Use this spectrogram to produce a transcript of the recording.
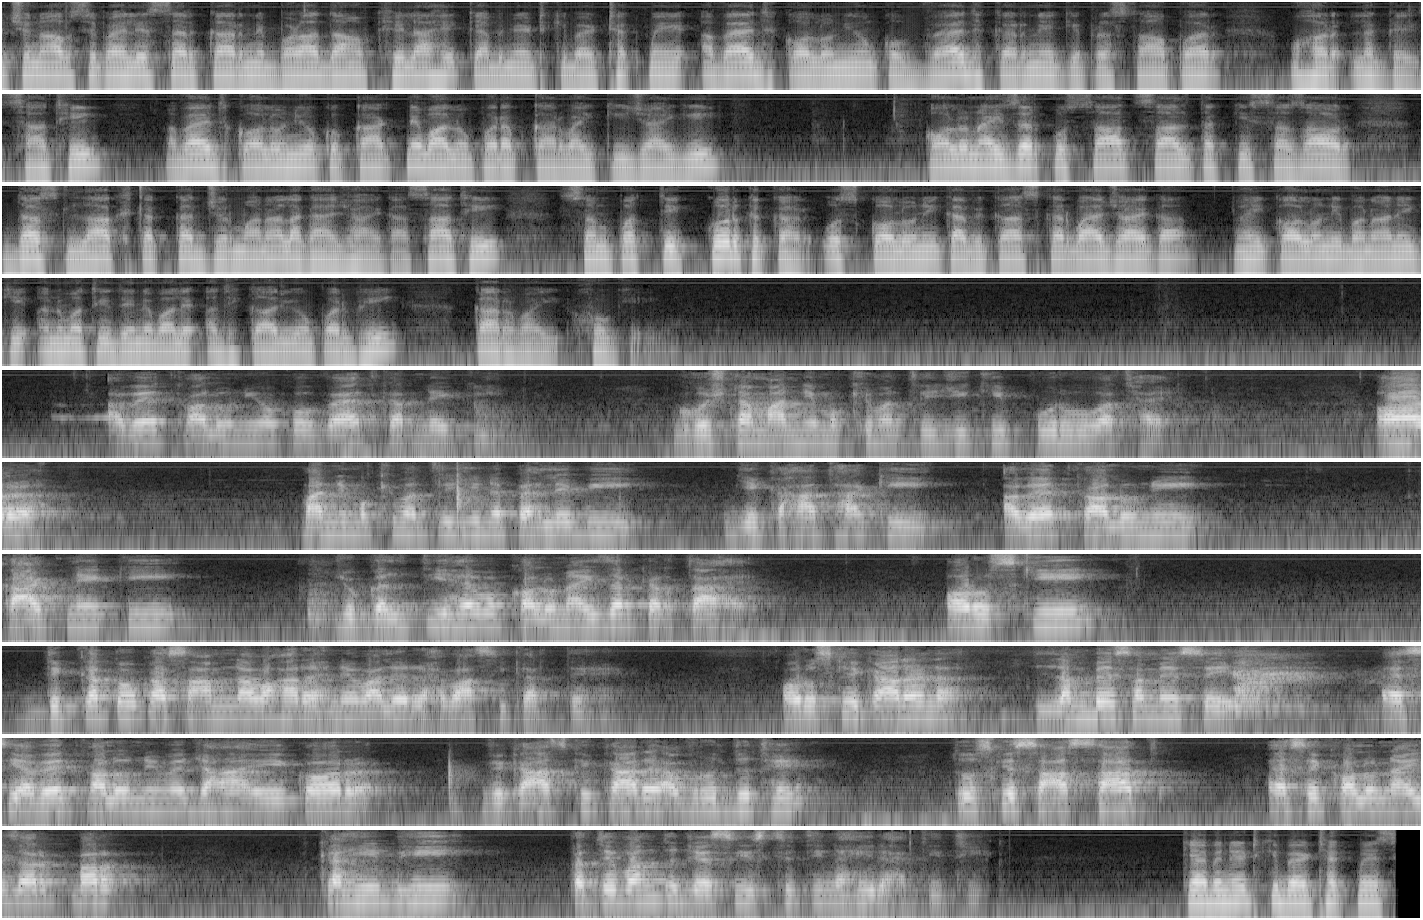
चुनाव से पहले सरकार ने बड़ा दांव खेला है। कैबिनेट की बैठक में अवैध कॉलोनियों को वैध करने के प्रस्ताव पर मुहर लग गई। साथ ही अवैध कॉलोनियों को काटने वालों पर अब कार्रवाई की जाएगी। कॉलोनाइजर को सात साल तक की सजा और दस लाख तक का जुर्माना लगाया जाएगा। साथ ही संपत्ति कुर्क कर उस कॉलोनी का विकास करवाया जाएगा। वहीं कॉलोनी बनाने की अनुमति देने वाले अधिकारियों पर भी कार्रवाई होगी। अवैध कॉलोनियों को वैध करने की घोषणा माननीय मुख्यमंत्री जी की पूर्ववत है। और माननीय मुख्यमंत्री जी ने पहले भी ये कहा था कि अवैध कॉलोनी काटने की जो गलती है वो कॉलोनाइजर करता है। और उसकी दिक्कतों का सामना वहाँ रहने वाले रहवासी करते हैं। और उसके कारण लंबे समय से ऐसी अवैध कॉलोनी में जहाँ एक और विकास के कार्य अवरुद्ध थे तो उसके साथ साथ ऐसे कॉलोनाइजर पर कहीं भी प्रतिबंध जैसी स्थिति नहीं रहती थी। कैबिनेट की बैठक में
